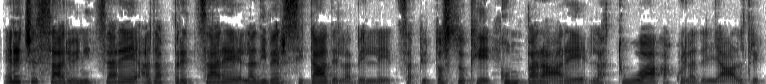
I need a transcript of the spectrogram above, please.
è necessario iniziare ad apprezzare la diversità della bellezza piuttosto che comparare la tua a quella degli altri.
